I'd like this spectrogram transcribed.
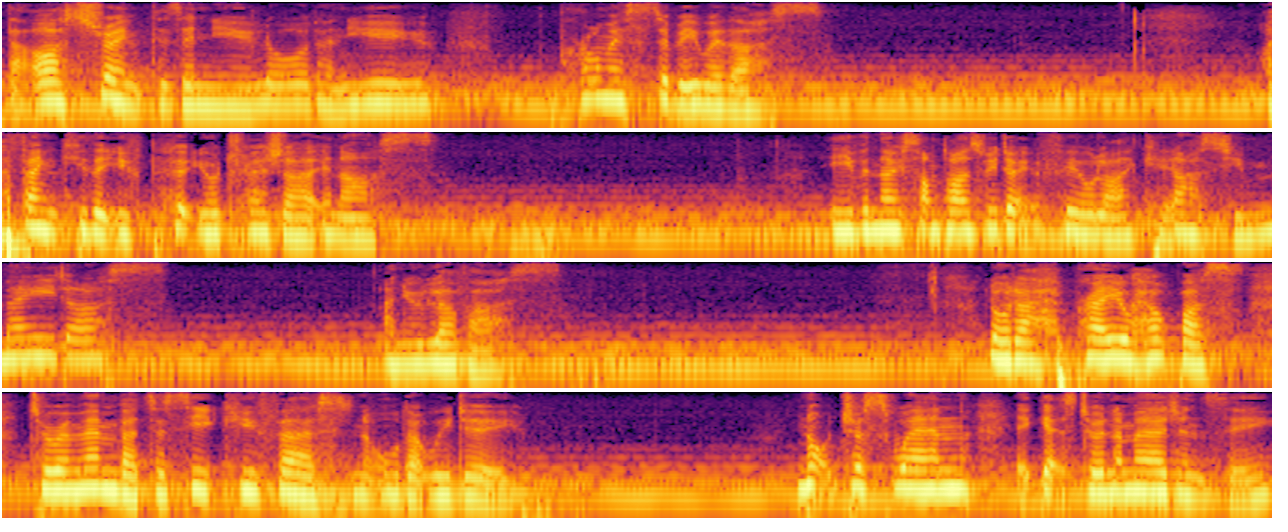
That our strength is in you, Lord, and you promise to be with us. I thank you that you've put your treasure in us. Even though sometimes we don't feel like it, us, you made us and you love us. Lord, I pray you'll help us to remember to seek you first in all that we do. Not just when it gets to an emergency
